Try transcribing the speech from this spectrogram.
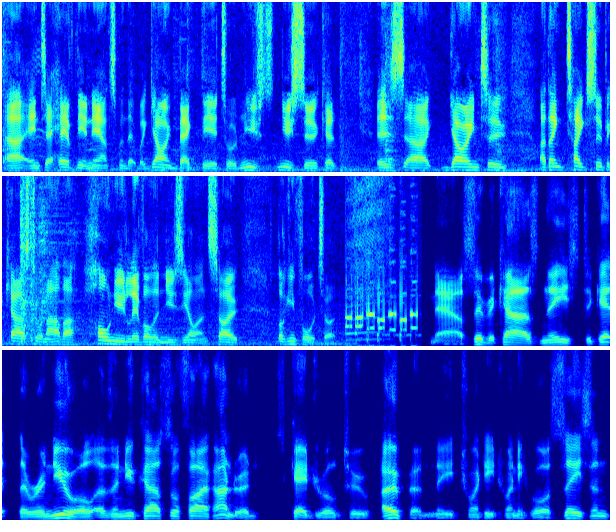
uh, and to have the announcement that we're going back there to a new new circuit is uh, going to, I think, take supercars to another whole new level in New Zealand. So, looking forward to it. Now, Supercars needs to get the renewal of the Newcastle 500 scheduled to open the 2024 season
